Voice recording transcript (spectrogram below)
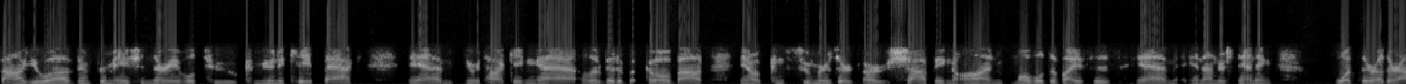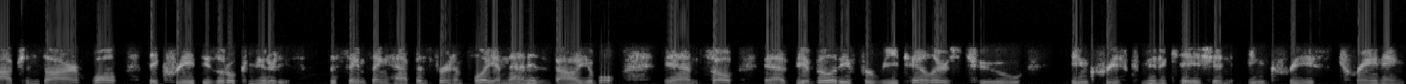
value of information they're able to communicate back. And you were talking uh, a little bit ago about, you know, consumers are, are shopping on mobile devices and, and understanding what their other options are, well, they create these little communities. The same thing happens for an employee, and that is valuable. And so, uh, the ability for retailers to increase communication, increase training,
